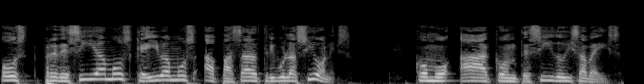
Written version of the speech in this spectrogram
os predecíamos que íbamos a pasar tribulaciones, como ha acontecido y sabéis.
